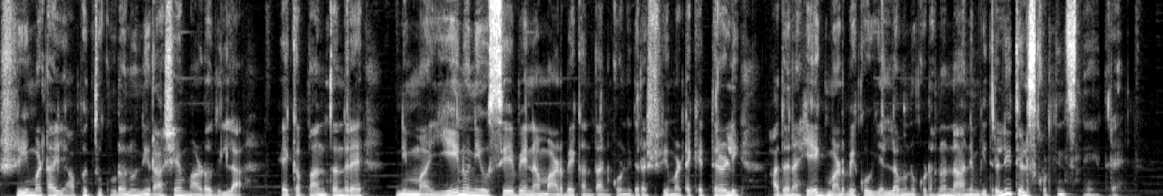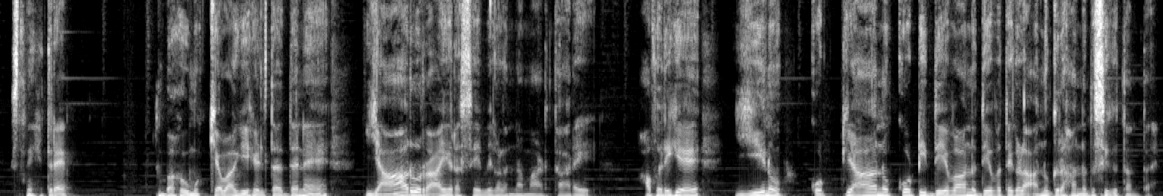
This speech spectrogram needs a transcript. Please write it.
ಶ್ರೀಮಠ ಯಾವತ್ತೂ ಕೂಡ ನಿರಾಶೆ ಮಾಡೋದಿಲ್ಲ. ಯಾಕಪ್ಪ ಅಂತಂದರೆ ನಿಮ್ಮ ಏನು ನೀವು ಸೇವೆಯನ್ನು ಮಾಡಬೇಕಂತ ಅಂದ್ಕೊಂಡಿದ್ದೀರ ಶ್ರೀಮಠಕ್ಕೆ ತೆರಳಿ, ಅದನ್ನು ಹೇಗೆ ಮಾಡಬೇಕು ಎಲ್ಲವನ್ನು ಕೂಡ ನಾನು ನಿಮ್ಗೆ ಇದರಲ್ಲಿ ತಿಳಿಸ್ಕೊಡ್ತೀನಿ ಸ್ನೇಹಿತರೆ. ಸ್ನೇಹಿತರೆ, ಬಹುಮುಖ್ಯವಾಗಿ ಹೇಳ್ತಾ ಇದ್ದೇನೆ, ಯಾರು ರಾಯರ ಸೇವೆಗಳನ್ನು ಮಾಡ್ತಾರೆ? ಅವರಿಗೆ ಏನು ಕೋಟ್ಯಾನು ಕೋಟಿ ದೇವಾನು ದೇವತೆಗಳ ಅನುಗ್ರಹ ಅನ್ನೋದು ಸಿಗುತ್ತಂತೆ.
